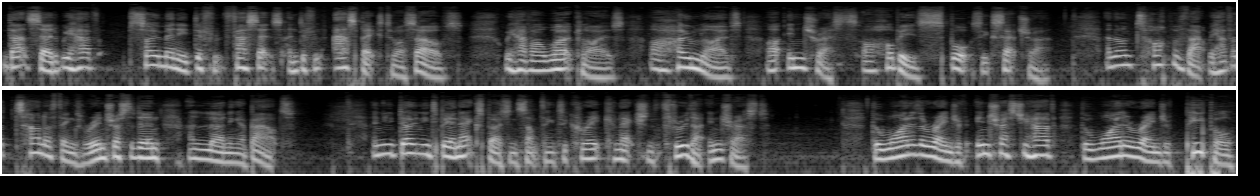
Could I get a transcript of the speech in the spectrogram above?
That said, we have so many different facets and different aspects to ourselves. We have our work lives, our home lives, our interests, our hobbies, sports, etc. And then on top of that, we have a ton of things we're interested in and learning about. And you don't need to be an expert in something to create connection through that interest. The wider the range of interests you have, the wider range of people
